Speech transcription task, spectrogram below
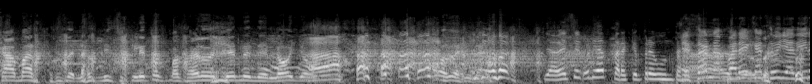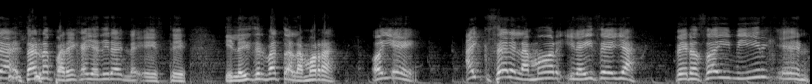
cámaras de las bicicletas para saber dónde tienen el hoyo. Hijo de la- Ya ves seguridad, ¿para qué preguntas? Está una Ay, pareja Dios. tú, Yadira, está una pareja, Yadira, este, y le dice el vato a la morra, oye, hay que ser el amor, y le dice ella, pero soy virgen,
